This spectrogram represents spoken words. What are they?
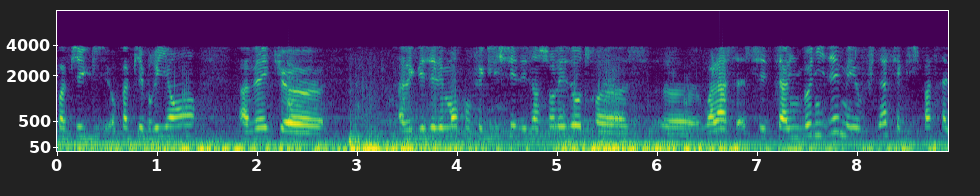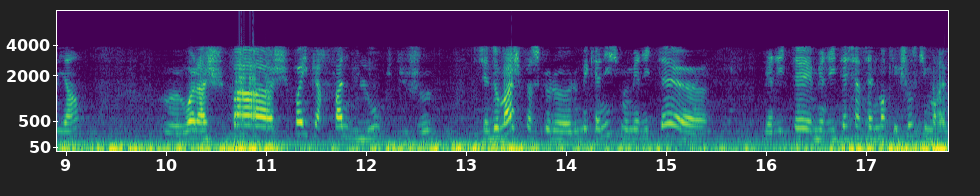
papier, en papier brillant, avec, avec des éléments qu'on fait glisser les uns sur les autres. euh, euh, voilà, c'est une bonne idée, mais au final, ça glisse pas très bien. Euh, voilà, je suis pas, je suis pas hyper fan du look du jeu. C'est dommage parce que le, mécanisme méritait, méritait, méritait certainement quelque chose qui m'aurait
